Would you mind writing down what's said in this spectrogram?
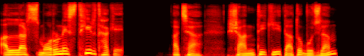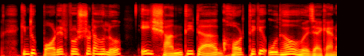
আল্লাহর স্মরণে স্থির থাকে। আচ্ছা শান্তি কি তা তো বুঝলাম, কিন্তু পরের প্রশ্নটা হলো, এই শান্তিটা ঘর থেকে উধাও হয়ে যায় কেন?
